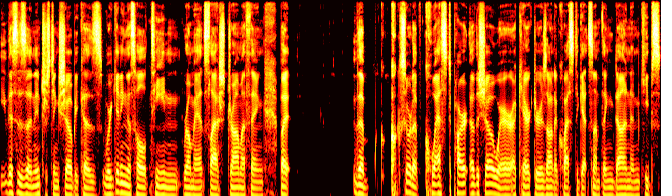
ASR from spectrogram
this is an interesting show because we're getting this whole teen romance slash drama thing, but the sort of quest part of the show where a character is on a quest to get something done and keeps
